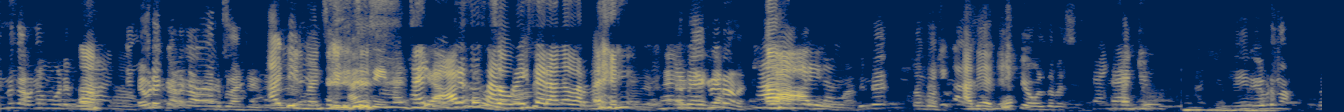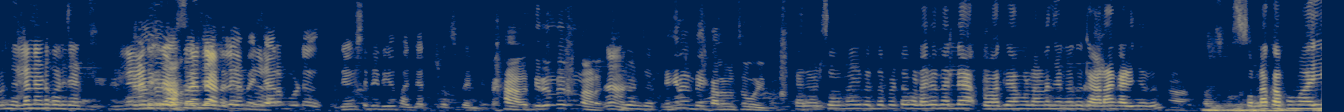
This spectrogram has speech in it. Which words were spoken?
ഇന്ന് കറങ്ങാൻ വേണ്ടി പോകാം എവിടെയൊക്കെയാണ് കറങ്ങാൻ പ്ലാൻ ചെയ്തത്? തരാന്നാ പറഞ്ഞേ. ആണ്? ആ. അതിന്റെ സന്തോഷം. അതെ അതെ. Okay all the best thank you എവിടുന്നാ? നെല്ലനാട് പഞ്ചായത്ത്. എങ്ങനെയുണ്ട് കലോത്സവം കലോത്സവവുമായി ബന്ധപ്പെട്ട് വളരെ നല്ല പ്രോഗ്രാമുകളാണ് ഞങ്ങൾക്ക് കാണാൻ കഴിഞ്ഞത്. സ്വർണക്കപ്പുമായി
